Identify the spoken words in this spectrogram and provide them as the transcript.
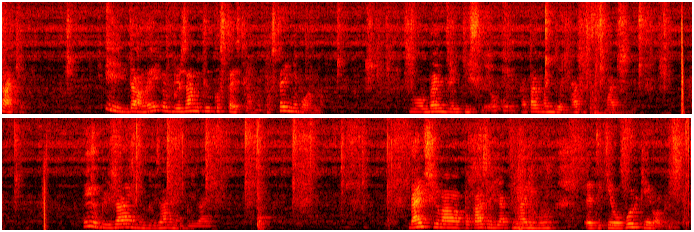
takie. I dalej obierzamy tylko z tej strony, bo z tej nie wolno. Bo będzie kisły ogórek, a tak będzie bardzo smaczny. I obliżają, obliżają, obliżają. Дальше мама покаже, як вона е, такі огурки робить.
